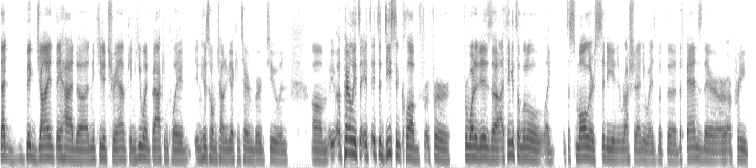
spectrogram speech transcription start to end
that big giant they had, uh, Nikita Tryamkin. He went back and played in his hometown of Yekaterinburg too. And um, apparently, it's a, it's it's a decent club for for for what it is. Uh, I think it's a little like it's a smaller city in Russia, anyways. But the the fans there are, are pretty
